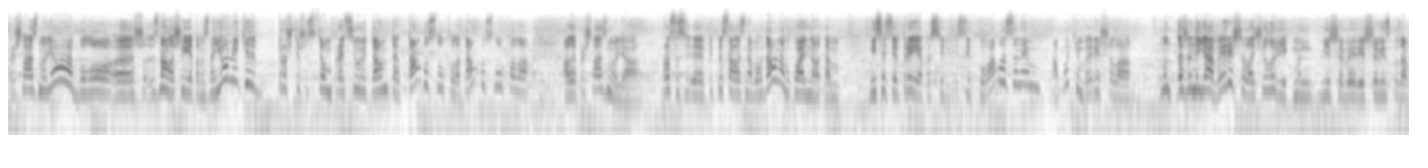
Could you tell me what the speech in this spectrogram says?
прийшла з нуля, було е, знала, що є там знайомі, які трошки щось в цьому працюють. Там та- там послухала, там послухала, але прийшла з нуля. Просто е, підписалась на Богдана. Буквально там місяців три я послід- слідкувала за ним, а потім вирішила. Ну, навіть не я вирішила, чоловік мен більше вирішив. Він сказав:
